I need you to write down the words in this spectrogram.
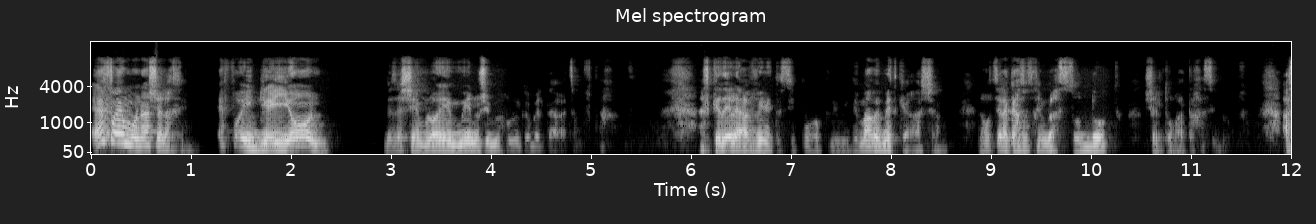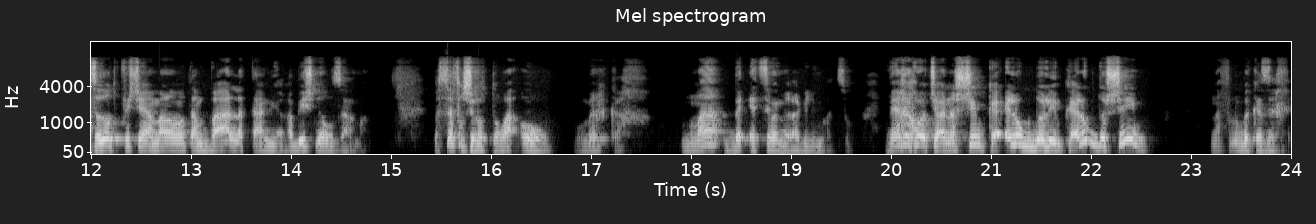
איפה האמונה שלכם? איפה ההיגיון בזה שהם לא האמינו שהם יוכלו לקבל את הארץ המובטחת? אז כדי להבין את הסיפור הפנימי, ומה באמת קרה שם, אני רוצה לקחת אתכם לסודות של תורת החסידות. הסודות כפי שאמר לנו אותם בעל התניא, רבי שניאור זלמן, בספר שלו תורה אור, הוא אומר כך, מה בעצם המרגלים רצו? ואיך יכול להיות שאנשים כאלו גדולים, כאלו קדושים, נפלו בכזה חטא?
